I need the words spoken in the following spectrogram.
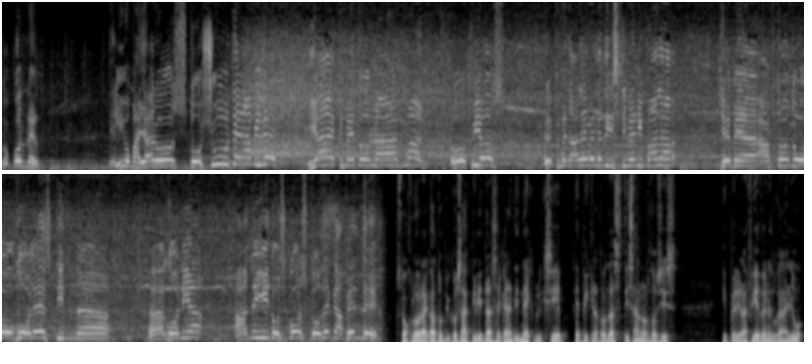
Το κόρνερ. Τελείω ο Μαλιάρο. Το σουτ 1-0. Η ΑΕΚ με τον Αγμάν, ο οποίος εκμεταλλεύεται την στημένη μπάλα και με αυτό το βολέ στην ε, αγωνία ανοίγει το σκορ στο 15. Στον χλώρακα ο τοπικός Ακρίτας έκανε την έκπληξη επικρατώντας τη ανόρθωσης. Η περιγραφή εδώ είναι του καναλιού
